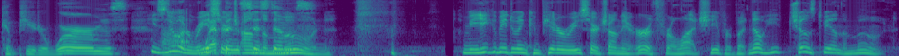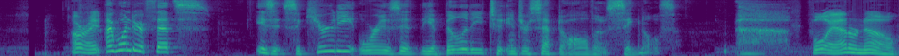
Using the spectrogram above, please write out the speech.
computer worms Mm-hmm. He's doing uh, research on systems. the moon. I mean, he could be doing computer research on the Earth for a lot cheaper, but no, he chose to be on the moon. All right. i wonder if that's is it security or is it the ability to intercept all those signals Boy, I don't know.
